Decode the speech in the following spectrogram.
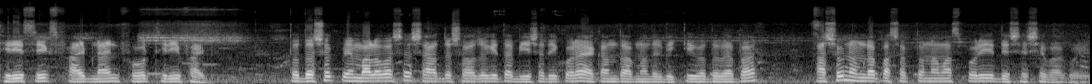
three six five nine four three five. তো দর্শক, প্রেম, ভালোবাসা, সাহায্য, সহযোগিতা, বিয়ে শাদী করা একান্ত আপনাদের ব্যক্তিগত ব্যাপার। আসুন, আমরা পাঁচাত্তর নামাজ পড়ি, দেশের সেবা করি।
